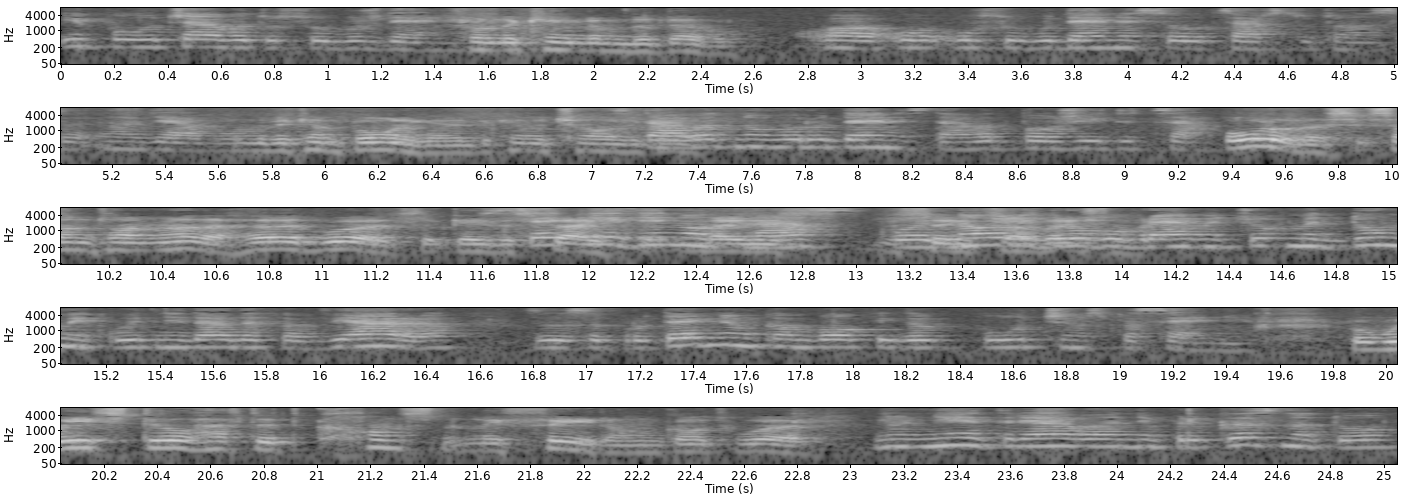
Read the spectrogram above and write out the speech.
и получават освобождение. from the kingdom of the devil. А, о- Освободени са от царството на, съ- на And дявола. they become born again, they become a child of God. Стават новородени, стават Божии деца. All of us, at some time or other, heard words that gave us Всеки faith, един that от made нас us по receive едно или друго salvation. време чухме думи, които ни дадаха вяра, за да се протегнем към Бог и да получим спасение. But we still have to constantly feed on God's word. Но ние трябва непрекъснато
